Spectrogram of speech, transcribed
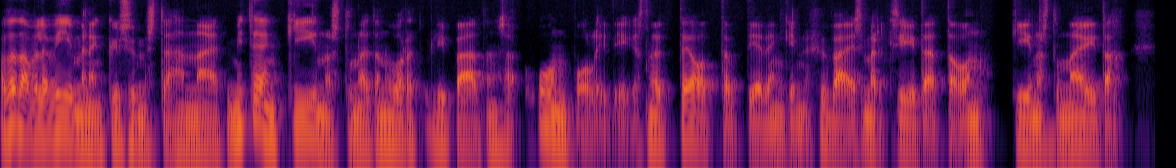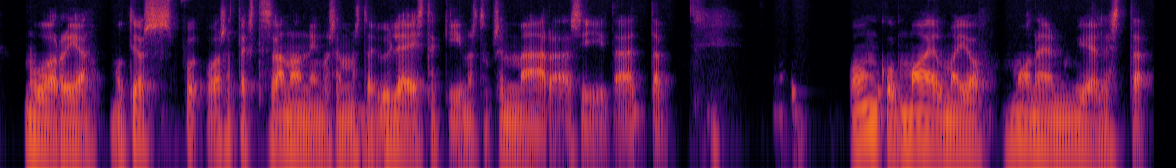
Otetaan vielä viimeinen kysymys tähän näin, että miten kiinnostuneita nuoret ylipäätänsä on politiikasta? Nyt te olette tietenkin hyvä esimerkki siitä, että on kiinnostuneita nuoria, mutta jos osaatteko te sanoa niin semmoista yleistä kiinnostuksen määrää siitä, että onko maailma jo monen mielestä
